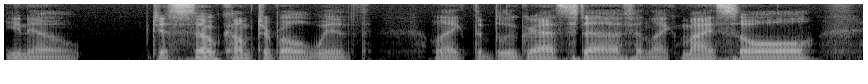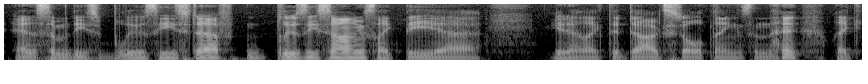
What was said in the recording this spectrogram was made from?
you know, just so comfortable with like the bluegrass stuff and like my soul and some of these bluesy stuff, bluesy songs like the, uh, you know, like the dog stole things and the, like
